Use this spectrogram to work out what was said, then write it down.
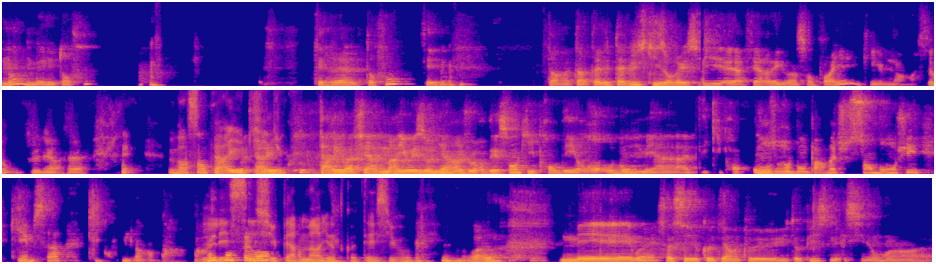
Non, mais t'en fous. T'es réel, t'en fous. Attends, attends, t'as vu, t'as vu ce qu'ils ont réussi à faire avec Vincent Poirier? Qui... Non, c'est bon. Je veux dire, ça- Vincent Poirier, t'arrives, qui du t'arrives- coup, t'arrives à faire de Mario Ezonia un joueur décent qui prend des rebonds, mais à- qui prend 11 rebonds par match sans broncher, qui aime ça, qui... Non, bah, laissez. Super Mario de côté, s'il vous plaît. Voilà. Mais ouais, ça c'est le côté un peu utopiste, mais sinon, hein, euh,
